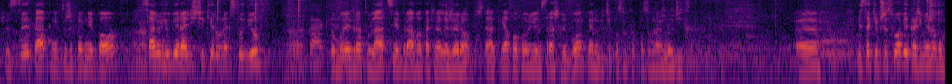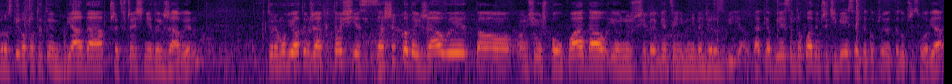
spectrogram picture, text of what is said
Wszyscy, tak? Niektórzy pewnie po. Sami wybieraliście kierunek studiów? Tak. To moje gratulacje, brawo, tak należy robić, tak? Ja popełniłem straszny błąd, mianowicie posłucha, posłuchałem rodziców. E, jest takie przysłowie Kazimierza Dąbrowskiego pod tytułem Biada przedwcześnie dojrzałym, które mówi o tym, że jak ktoś jest za szybko dojrzały, to on się już poukładał i on już się więcej nie, będzie rozwijał, tak? Ja jestem dokładnym przeciwieństwem tego, tego przysłowia.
